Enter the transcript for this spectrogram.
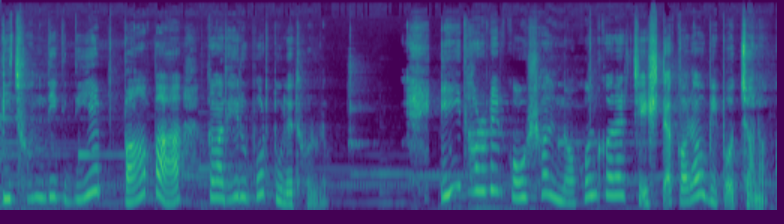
পিছন দিক দিয়ে বাঁ পা কাঁধের উপর তুলে ধরল। এই ধরনের কৌশল নকল করার চেষ্টা করাও বিপজ্জনক।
